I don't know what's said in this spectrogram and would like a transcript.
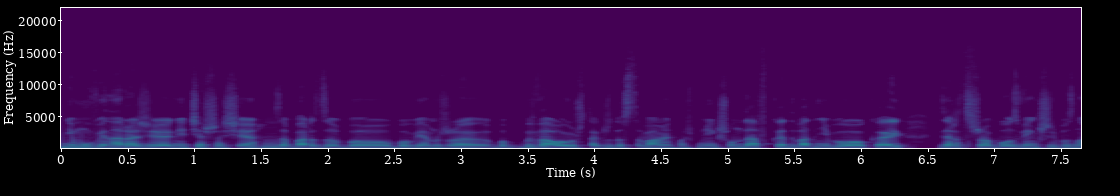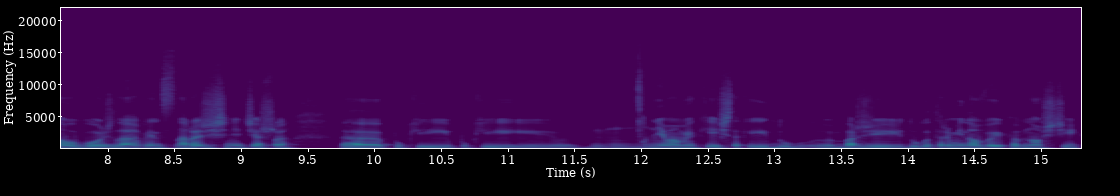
nie mówię na razie, nie cieszę się Mhm. za bardzo, bo, bo wiem, że bo bywało już tak, że dostawałam jakąś mniejszą dawkę, dwa dni było ok, i zaraz trzeba było zwiększyć, bo znowu było źle, więc na razie się nie cieszę, e, póki, póki mm, nie mam jakiejś takiej dłu- bardziej długoterminowej pewności.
